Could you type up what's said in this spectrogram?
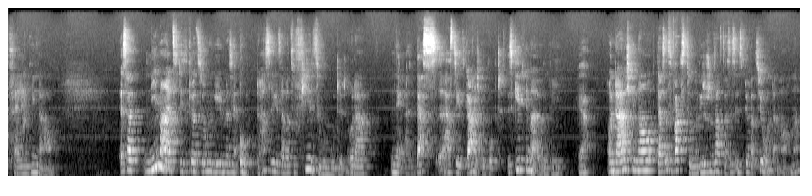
Fällen hingehauen. Es hat niemals die Situation gegeben, dass ich, oh, da hast du dir jetzt aber zu viel zugemutet oder nee, also das äh, hast du jetzt gar nicht gewuppt. Es geht immer irgendwie. Ja. Und dadurch genau, das ist Wachstum. Und wie du schon sagst, das ist Inspiration dann auch. Ne?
